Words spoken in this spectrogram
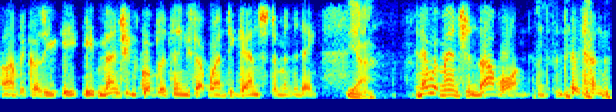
uh, because he, he, he mentioned a couple of things that went against him in the thing. Yeah, He never mentioned that one. And, and,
